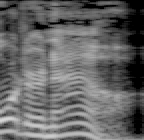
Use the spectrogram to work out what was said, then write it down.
Order now.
